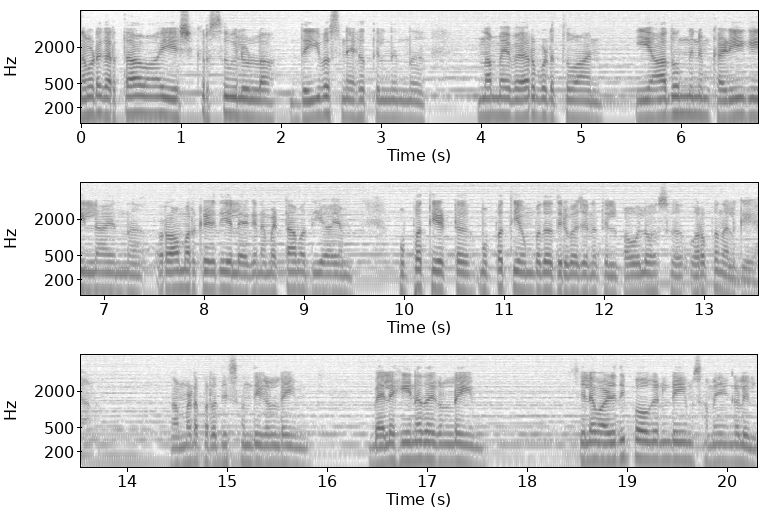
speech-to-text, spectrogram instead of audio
നമ്മുടെ കർത്താവായ യേശുക്രിസ്തുവിലുള്ള ദൈവസ്നേഹത്തിൽ നിന്ന് നമ്മെ വേർപെടുത്തുവാൻ യാതൊന്നിനും കഴിയുകയില്ല എന്ന് റോമർക്ക് എഴുതിയ ലേഖനം എട്ടാം അധ്യായം മുപ്പത്തിയെട്ട് മുപ്പത്തിയൊമ്പത് തിരുവചനത്തിൽ പൗലോസ് ഉറപ്പ് നൽകുകയാണ്. നമ്മുടെ പ്രതിസന്ധികളുടെയും ബലഹീനതകളുടെയും ചില വഴുതിപ്പോകലിന്റെയും സമയങ്ങളിൽ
